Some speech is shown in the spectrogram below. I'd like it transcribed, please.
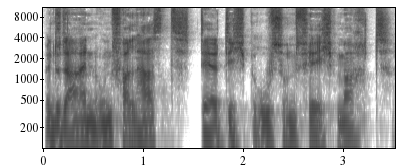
Wenn du da einen Unfall hast, der dich berufsunfähig macht,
